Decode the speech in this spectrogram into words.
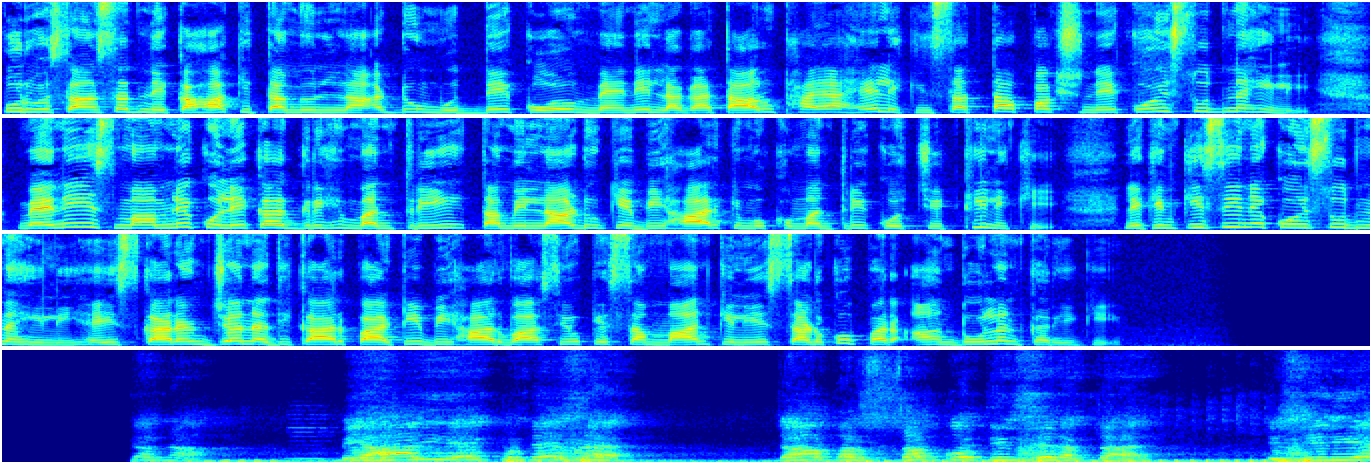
पूर्व सांसद ने कहा कि तमिलनाडु मुद्दे को मैंने लगातार उठाया है, लेकिन सत्ता पक्ष ने कोई सुध नहीं ली। मैंने इस मामले को लेकर गृह मंत्री, तमिलनाडु के बिहार के मुख्यमंत्री को चिट्ठी लिखी, लेकिन किसी ने कोई सुध नहीं ली है। इस कारण जन अधिकार पार्टी बिहार वासियों के सम्मान के लिए सड़कों पर आंदोलन करेगी। करना। बिहार ही एक प्रदेश है, जहाँ पर सबको दिल से रखता है। इसीलिए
